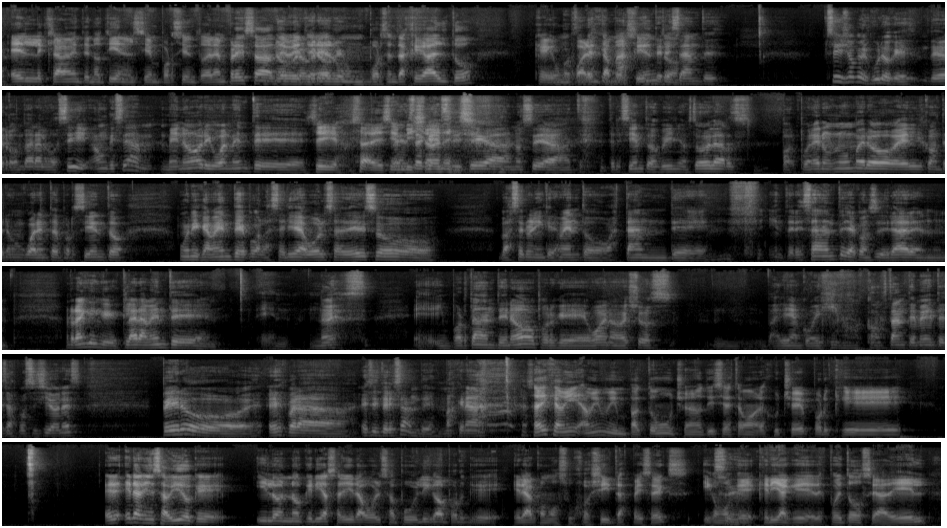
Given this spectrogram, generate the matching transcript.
él claramente no tiene el 100% de la empresa, No, debe tener un un- porcentaje alto, que un, más que 40%. interesante. Sí, yo calculo que debe rondar algo así, aunque sea menor igualmente... Sí, o sea, de 100 Pensá que billones. si llega, no sé, a 300 billones de dólares, por poner un número, él con un 40% únicamente por la salida a bolsa de eso, va a ser un incremento bastante interesante y a considerar en un ranking que claramente eh, no es eh, importante, ¿no? Porque, bueno, ellos mm, varían, como dijimos, constantemente esas posiciones. Pero es para. es interesante, más que nada. ¿Sabés que a mí, a mí me impactó mucho la noticia esta cuando la escuché? Porque era bien sabido que Elon no quería salir a bolsa pública porque era como su joyita SpaceX y como Sí. que quería que después todo sea de él.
